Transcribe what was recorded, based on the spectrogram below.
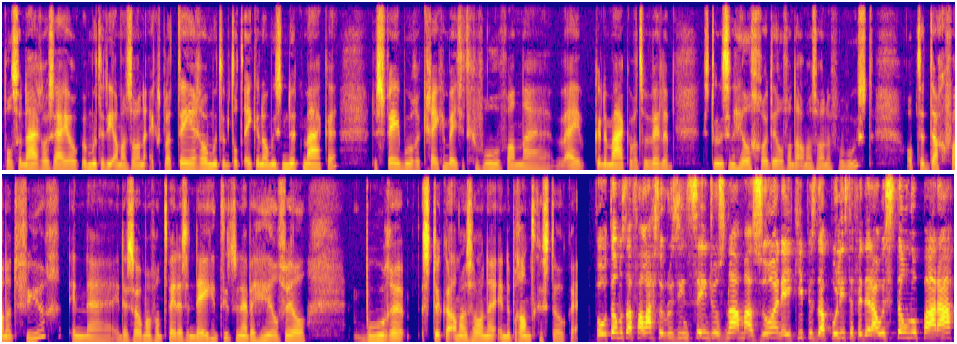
Bolsonaro zei ook, we moeten die Amazone exploiteren, we moeten hem tot economisch nut maken. Dus veeboeren kregen een beetje het gevoel van, uh, wij kunnen maken wat we willen. Dus toen is een heel groot deel van de Amazone verwoest. Op de dag van het vuur, in, uh, in de zomer van 2019, toen hebben heel veel boeren stukken Amazone in de brand gestoken. Voltamos a falar sobre os incêndios na Amazônia. Equipes da Polícia Federal estão no Pará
